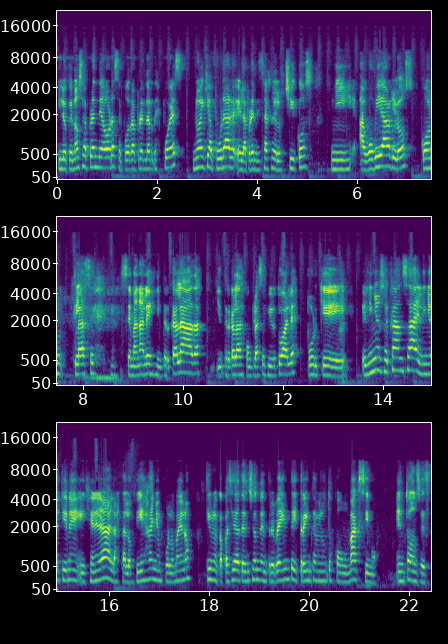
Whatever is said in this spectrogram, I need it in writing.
y lo que no se aprende ahora se podrá aprender después. No hay que apurar el aprendizaje de los chicos ni agobiarlos con clases semanales intercaladas, intercaladas con clases virtuales, porque el niño se cansa, el niño tiene en general hasta los 10 años por lo menos, tiene una capacidad de atención de entre 20 y 30 minutos como máximo. Entonces,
